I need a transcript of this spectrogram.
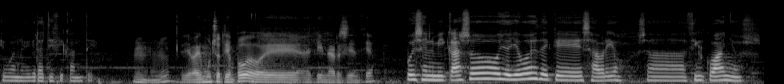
y bueno, y gratificante. ¿Lleváis mucho tiempo eh, aquí en la residencia? Pues en mi caso yo llevo desde que se abrió, o sea, cinco años,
